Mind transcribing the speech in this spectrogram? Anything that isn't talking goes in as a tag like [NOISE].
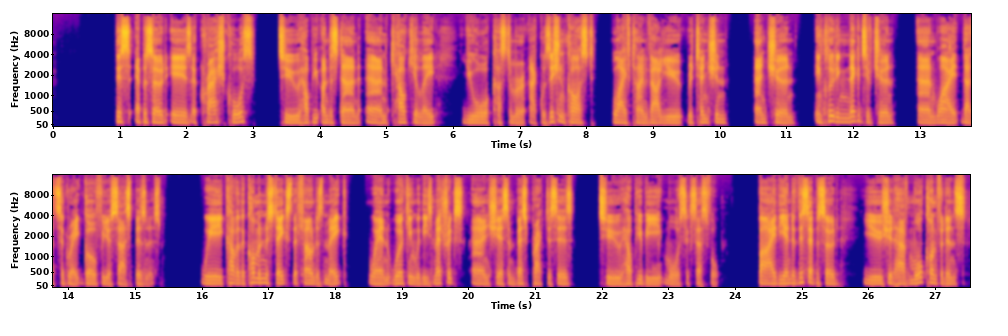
This episode is a crash course to help you understand and calculate your customer acquisition cost, lifetime value, retention, and churn, including negative churn, and why that's a great goal for your SaaS business. We cover the common mistakes that founders make when working with these metrics and share some best practices to help you be more successful. By the end of this episode, you should have more confidence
